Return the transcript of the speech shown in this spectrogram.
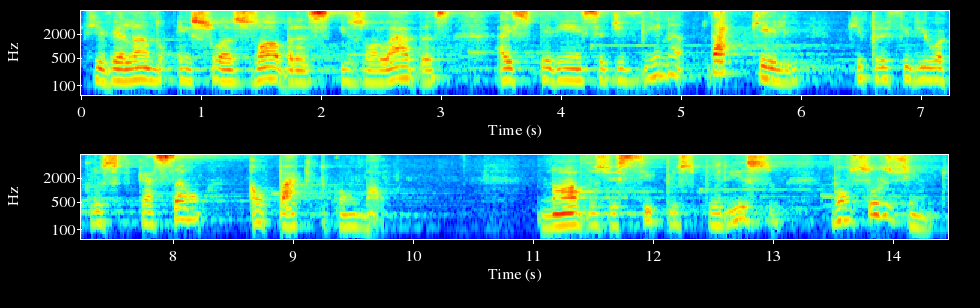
revelando em suas obras isoladas a experiência divina daquele que preferiu a crucificação ao pacto com o mal. Novos discípulos, por isso, vão surgindo,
